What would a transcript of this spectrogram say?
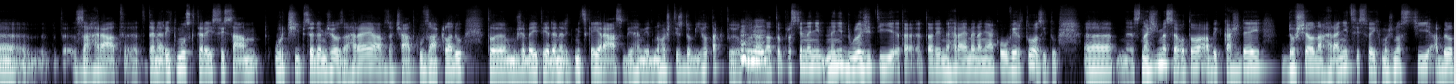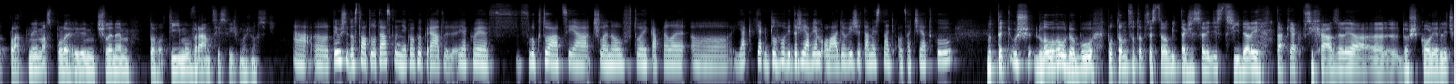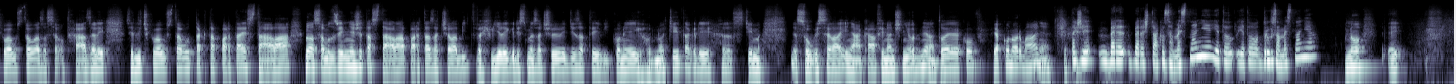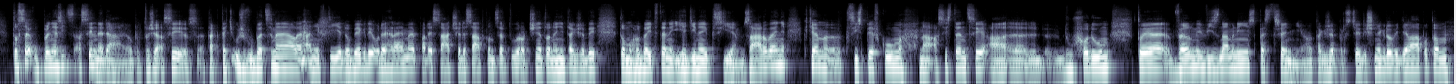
zahrát eh, ten rytmus, který si sám určí předem, že ho zahraje a v začátku, v základu to je, může být jeden rytmický ráz během jednoho čtyřdobího taktu. Jo. To, mm-hmm. na, na to prostě není, není důležitý, tady nehrajeme na nějakou virtuozitu. Snažíme se o to, aby každý došel na hranici svých možností a byl platným a spolehlivým členem toho týmu v rámci svých možností. A e, ty už si dostal tu otázku několikrát, jako je fluktuácia členov v tvojej kapele. E, jak, jak dlho vydrží? Já vím o Láďovi, že tam je snad od začátku. No teď už dlouhou dobu, po tom, co to přestalo být, takže se lidi střídali tak, jak přicházeli a e, do škol Jedličkova ústavu a zase odcházeli z Jedličkova ústavu, tak ta parta je stálá. No a samozřejmě, že ta stálá parta začala být ve chvíli, kdy jsme začali lidi za ty výkony jejich hodnotit a kdy e, s tím souvisela i nějaká finanční odměna. To je jako, jako normálně. Takže bere, bereš to jako zaměstnání? Je to, je to druh zaměstnání? No, e, to se úplně říct asi nedá, jo? protože asi tak teď už vůbec ne, ale ani v té době, kdy odehrajeme 50-60 koncertů ročně, to není tak, že by to mohl být ten jediný příjem. Zároveň k těm příspěvkům na asistenci a e, důchodům to je velmi významný zpestření. Jo? Takže prostě když někdo vydělá potom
